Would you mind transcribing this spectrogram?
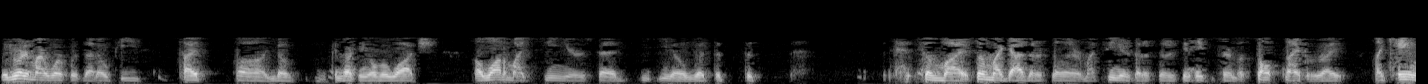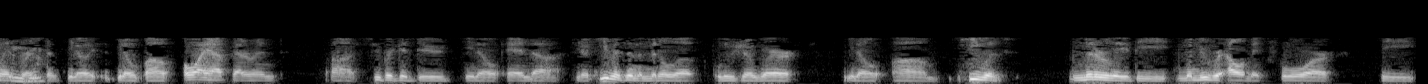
majority of my work was that OP type, uh, you know, conducting Overwatch. A lot of my seniors had, you know, with the the some of my some of my guys that are still there, my seniors that are still there, can hate the term assault sniper, right? Like Kalen, for Mhm. instance, you know, you know, uh, OIF veteran, uh, super good dude, you know, and uh, you know, he was in the middle of Fallujah where, you know, um, he was literally the maneuver element for the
